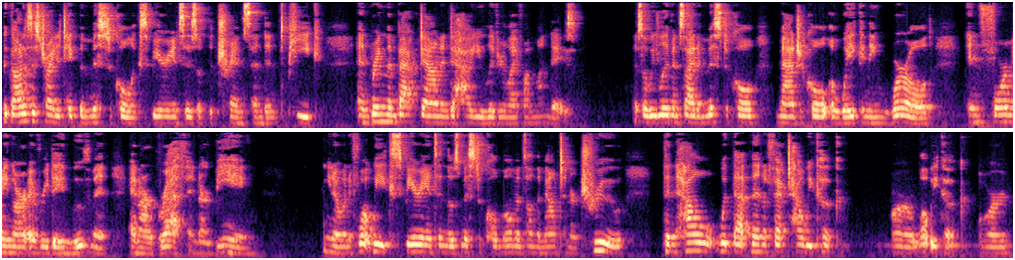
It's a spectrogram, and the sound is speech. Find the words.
The goddess is trying to take the mystical experiences of the transcendent peak and bring them back down into how you live your life on Mondays. And so we live inside a mystical, magical, awakening world, informing our everyday movement and our breath and our being. You know, and if what we experience in those mystical moments on the mountain are true, then how would that then affect how we cook or what we cook or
